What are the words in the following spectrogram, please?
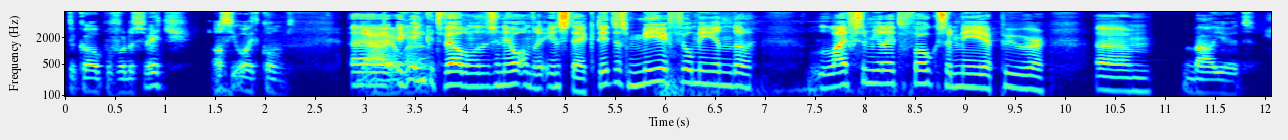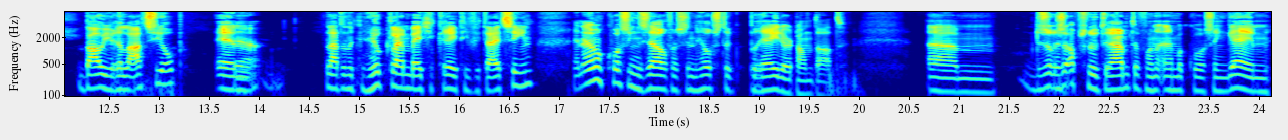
te kopen voor de Switch? Als die ooit komt. Eh, Ja, ik denk het wel, want het is een heel andere insteek. Dit is meer, veel meer in de life simulator focus en meer puur ehm, Bouw je het. bouw je relatie op. En Ja. laat een heel klein beetje creativiteit zien. En Animal Crossing zelf is een heel stuk breder dan dat. Ehm, dus er is absoluut ruimte voor een Animal Crossing game.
